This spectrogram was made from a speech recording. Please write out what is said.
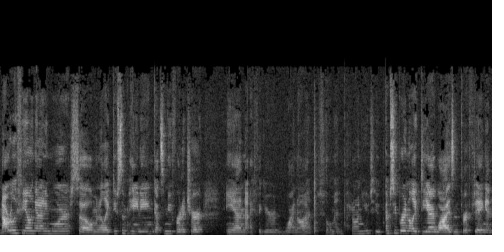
Not really feeling it anymore, so I'm gonna like do some painting, get some new furniture, and I figured why not film it and put it on YouTube. I'm super into like DIYs and thrifting, and,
